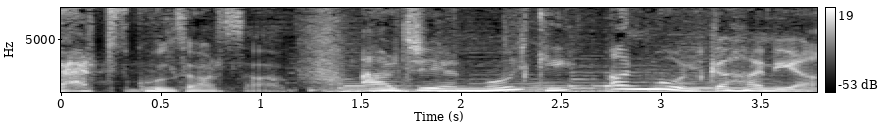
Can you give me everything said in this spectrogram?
दैट्स गुलजार साहब। आरजे अनमोल की अनमोल कहानियाँ।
